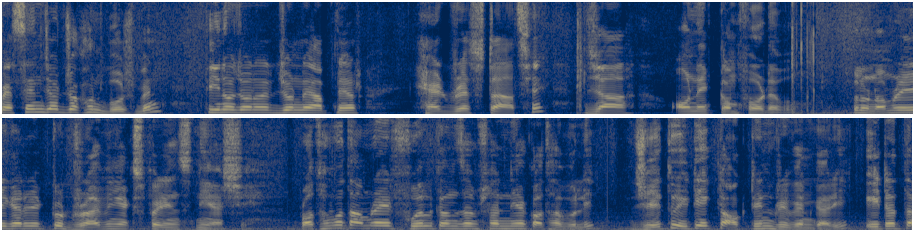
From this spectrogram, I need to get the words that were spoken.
প্যাসেঞ্জার যখন বসবেন, তিনজনের জন্য আপনার হেডরেস্টটা আছে, যা অনেক কমফোর্টেবল চলুন, আমরা এই গাড়ির একটু ড্রাইভিং এক্সপিরিয়েন্স নিয়ে আসি। প্রথমত আমরা এর ফুয়েল কনজাম্পশন নিয়ে কথা বলি। যেহেতু এটি একটা অকটেন ড্রিভেন গাড়ি, এটাতে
